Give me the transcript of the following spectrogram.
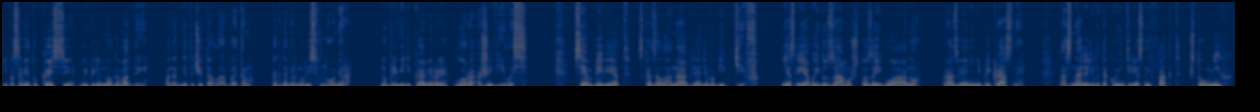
и по совету Кэсси выпили много воды. Она где-то читала об этом, когда вернулись в номер. Но при виде камеры Лора оживилась. «Всем привет», — сказала она, глядя в объектив. «Если я выйду замуж, то за игуану. Разве они не прекрасны? А знали ли вы такой интересный факт, что у них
